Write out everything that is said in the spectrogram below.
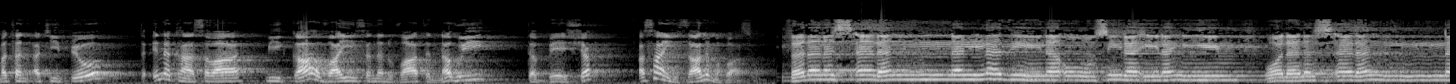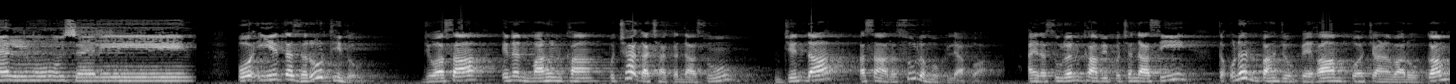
मथनि अची पियो त इन खां सवाइ ॿी का वाई संदन वात न हुई त बेशक असां ई ज़ालिम हुआसीं فلنسألن الذين أرسل إليهم ولنسألن المرسلين पोइ ईअं त ज़रूरु थींदो जो असां इन्हनि माण्हुनि खां पुछा ॻाछा कंदासूं जिन ॾांहुं असां रसूल मोकिलिया हुआ ऐं रसूलनि खां बि पुछंदासीं त उन्हनि पंहिंजो पैगाम पहुचाइण वारो कमु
